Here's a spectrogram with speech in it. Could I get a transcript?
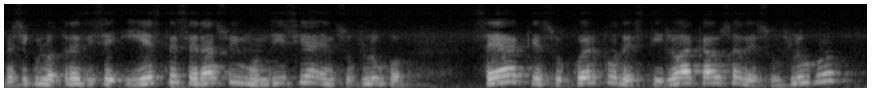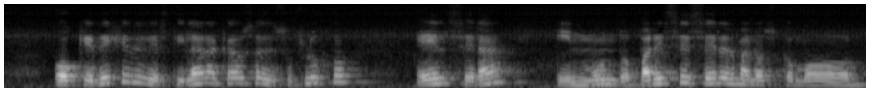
Versículo 3 dice, y este será su inmundicia en su flujo, sea que su cuerpo destiló a causa de su flujo, o que deje de destilar a causa de su flujo, él será inmundo. Parece ser, hermanos, como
